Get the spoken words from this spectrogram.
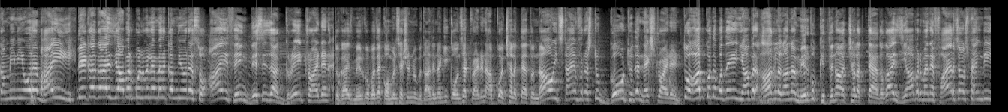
कमी नहीं हो रहे भाई। देखा गाइस यहाँ पर बुलबुले मेरे कम नहीं हो रहे। So I think this is a great trident तो गाइस मेरे को पता कमेंट सेक्शन में बता देना कि कौन सा ट्राइडेंट आपको अच्छा लगता है। तो now it's time for us to go to the next trident तो आपको तो पता है यहाँ पर आग लगाना मेरे को कितना अच्छा लगता है। तो गाइस यहाँ पर मैंने फायर चार्ज फेंक दी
